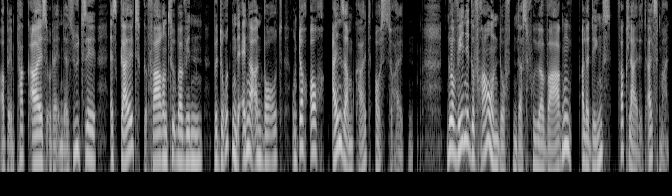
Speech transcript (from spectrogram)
ob im Packeis oder in der Südsee, es galt, Gefahren zu überwinden, bedrückende Enge an Bord und doch auch Einsamkeit auszuhalten. Nur wenige Frauen durften das früher wagen, allerdings verkleidet als Mann.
